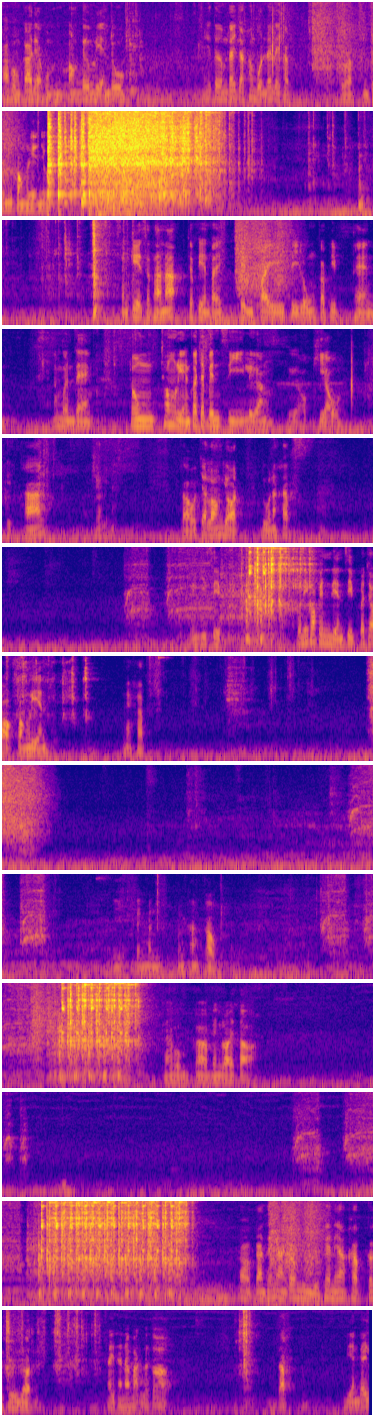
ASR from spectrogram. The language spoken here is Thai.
ครับผมก็เดี๋ยวผมลองเติมเหรียญดูนนี่เติมได้จากข้างบนได้เลยครับ ตัวมันจะมีกล่องเหรียญอยู่สังเกตสถานะจะเปลี่ยนไปเป็นไฟสีลุ้งกระพริบแทนน้ำเงินแดง ตรงช่องเหรียญก็จะเป็นสีเหลืองหรือออกเขียวติดค้างเราจะลองหยอดดูนะครับเป็นยี่สิบ ตัวนี้ก็เป็นเหรียญสิบก็จะออกสองเหรียญนะครับ นี่แบงค์มันค่อนข้างเก่า ครับผมก็แบงค์ร้อยต่อ ก็การใช้งานก็มีอยู่แค่นี้ครับ ก็คือหยอดใส่ธนบัตรแล้วก็รับเหรียญได้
